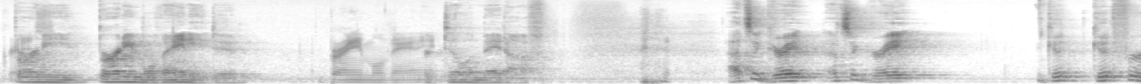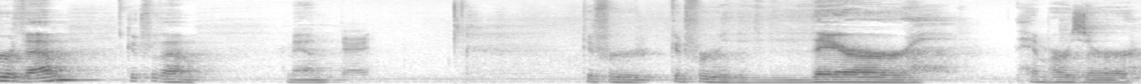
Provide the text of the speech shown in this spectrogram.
great. Bernie Bernie Mulvaney, dude, Bernie Mulvaney or. Dylan Madoff. that's a great. That's a great. Good good for them. Good for them, man. Day. Good for good for their him hers her.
